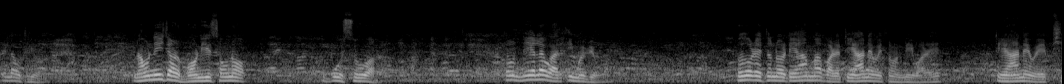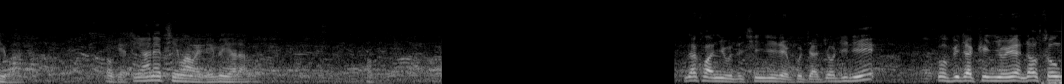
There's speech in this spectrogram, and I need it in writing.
အဲ့လောက်ထိပါနောက်နေ့ကျတော့ဘော်ဒီဆုံးတော့ ပို့ဆိုးရကျွန်တော်နေလောက်ကအိမ်မပြောဘူးသို့တော်လည်းကျွန်တော်တရားမှပါတယ်တရားနဲ့ပဲကျွန်တော်နေပါတယ်တရားနဲ့ပဲဖြေပါတယ်ဟုတ်ကဲ့တရားနဲ့ဖြေမှပဲနေလို့ရတာပေါ့လက်ခွန်ညသချင်းကြီးတဲ့ကိုကြကြောဒီနေ့ကိုဗစ်တခင်ညရဲ့နောက်ဆုံး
